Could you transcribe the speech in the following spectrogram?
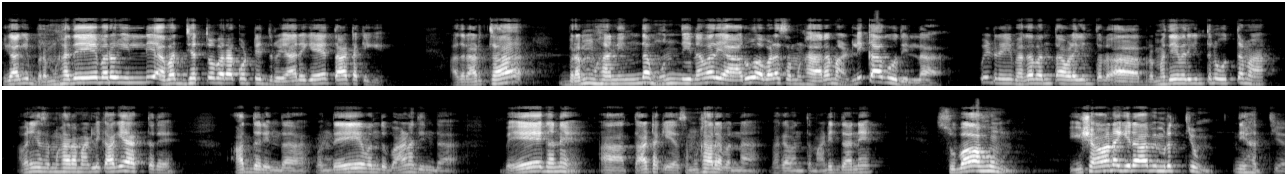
ಹೀಗಾಗಿ ಬ್ರಹ್ಮದೇವರು ಇಲ್ಲಿ ಅವಧ್ಯತ್ವ ವರ ಕೊಟ್ಟಿದ್ರು ಯಾರಿಗೆ? ತಾಟಕಿಗೆ. ಅದರ ಅರ್ಥ ಬ್ರಹ್ಮನಿಂದ ಮುಂದಿನವರು ಯಾರೂ ಅವಳ ಸಂಹಾರ ಮಾಡ್ಲಿಕ್ಕಾಗುವುದಿಲ್ಲ ಬಿಡ್ರಿ, ಭಗವಂತ ಅವಳಿಗಿಂತಲೂ, ಆ ಬ್ರಹ್ಮದೇವರಿಗಿಂತಲೂ ಉತ್ತಮ. ಅವನಿಗೆ ಸಂಹಾರ ಮಾಡ್ಲಿಕ್ಕೆ ಹಾಗೆ ಆಗ್ತದೆ. ಆದ್ದರಿಂದ ಒಂದೇ ಒಂದು ಬಾಣದಿಂದ ಬೇಗನೆ ಆ ತಾಟಕೆಯ ಸಂಹಾರವನ್ನ ಭಗವಂತ ಮಾಡಿದ್ದಾನೆ. ಸುಬಾಹುಂ ಈಶಾನಗಿರಾ ಮೃತ್ಯುಂ ನಿಹತ್ಯ.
